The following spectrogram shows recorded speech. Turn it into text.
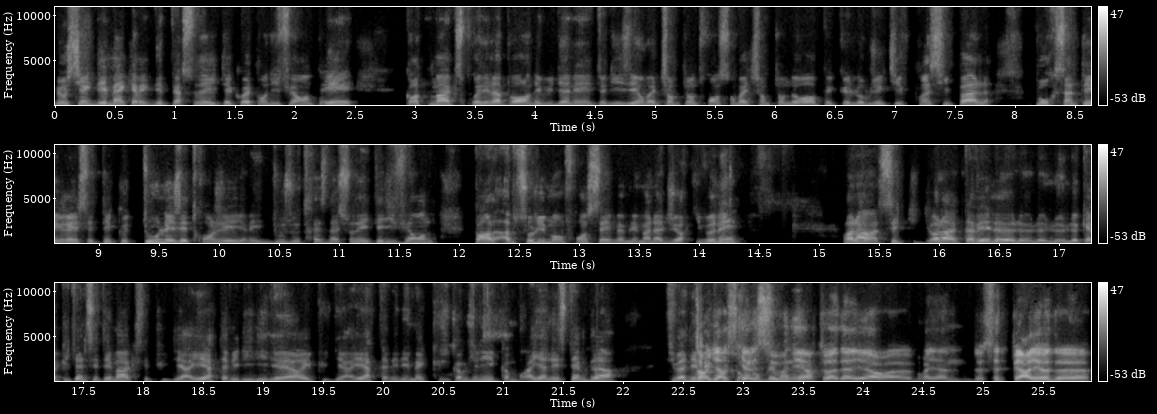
mais aussi avec des mecs avec des personnalités complètement différentes. Et quand Max prenait la parole en début d'année et te disait on va être champion de France, on va être champion d'Europe et que l'objectif principal pour s'intégrer, c'était que tous les étrangers, il y avait 12 ou 13 nationalités différentes, parlent absolument français, même les managers qui venaient, voilà, c'est voilà, tu avais le, le, le, capitaine, c'était Max, et puis derrière, tu avais des leaders, et puis derrière, tu avais des mecs, comme je dis, comme Brian et Steve Tu vois, des gardes quel souvenir, toi d'ailleurs, euh, Brian, de cette période euh,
